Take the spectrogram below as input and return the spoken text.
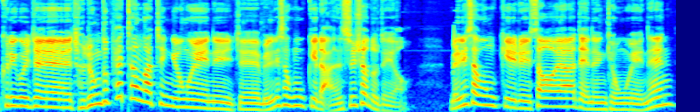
그리고 이제 저 정도 패턴 같은 경우에는 이제 멜리사 궁극기를 안 쓰셔도 돼요. 멜리사 궁극기를 써야 되는 경우에는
